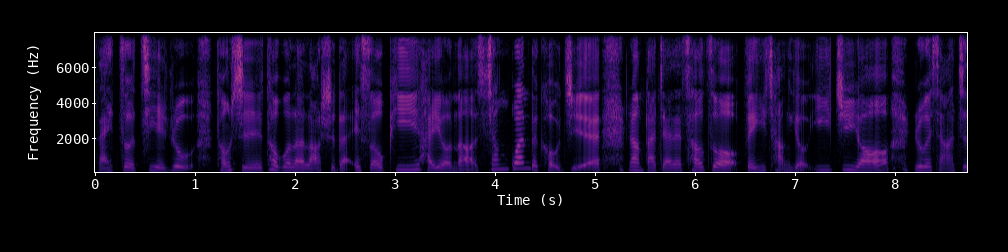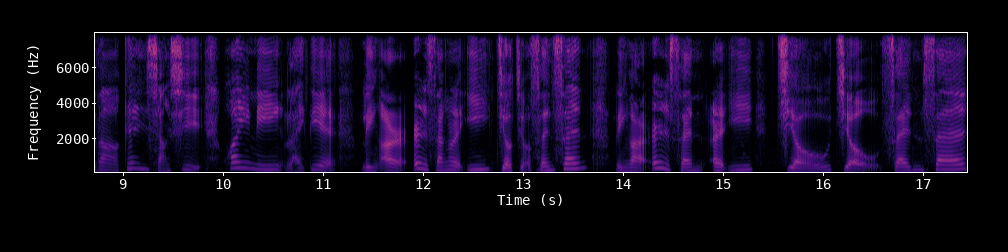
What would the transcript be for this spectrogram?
来做介入。同时，透过了老师的 SOP，还有呢相关的口诀，让大家的操作非常有依据哦。如果想要知道更详细，欢迎您来电零二二三二一九九三三零二二三二一九九三三。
